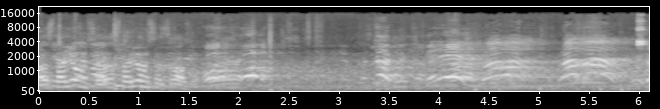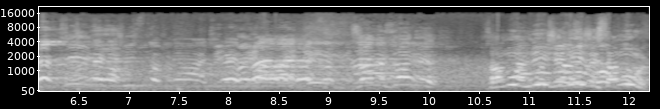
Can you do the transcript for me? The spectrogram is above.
Остаемся, остаемся сразу. Сзади, сзади! Самур, ниже, ниже, Самур!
